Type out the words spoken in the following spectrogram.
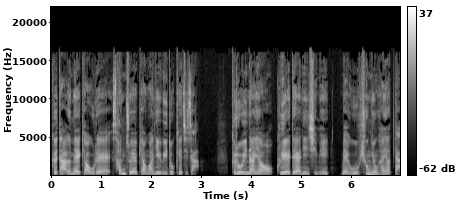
그 다음해 겨울에 선조의 병환이 위독해지자 그로 인하여 그에 대한 인심이 매우 흉흉하였다.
